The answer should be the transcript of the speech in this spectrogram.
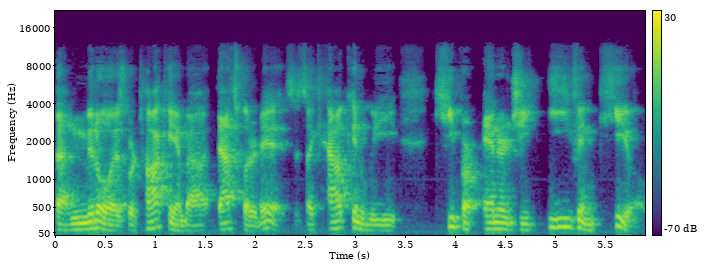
that middle as we're talking about. That's what it is. It's like how can we keep our energy even keel.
